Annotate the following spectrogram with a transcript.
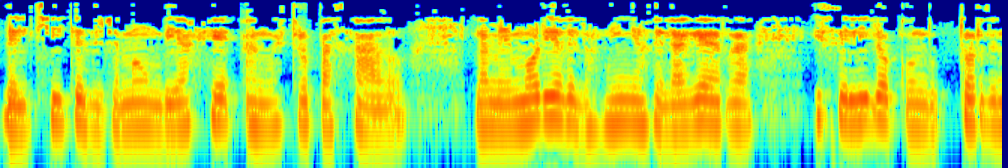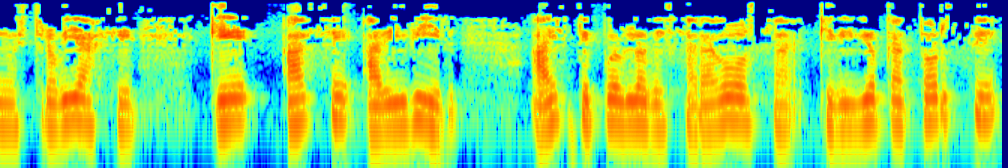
del Chite, se llama Un viaje a nuestro pasado. La memoria de los niños de la guerra es el hilo conductor de nuestro viaje que hace a vivir a este pueblo de Zaragoza que vivió 14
